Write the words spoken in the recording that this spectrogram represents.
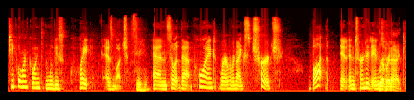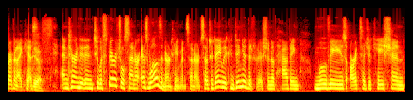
people weren't going to the movies quite as much. Mm-hmm. And so at that point, Reverend Ike's church bought it and turned it into Reverend Ike. Reverend Ike, yes, yes, and turned it into a spiritual center as well as an entertainment center. So today we continue the tradition of having movies, arts education,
